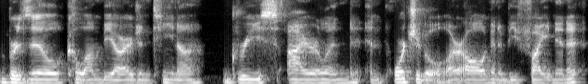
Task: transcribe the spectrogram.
Brazil, Colombia, Argentina, Greece, Ireland, and Portugal are all going to be fighting in it.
